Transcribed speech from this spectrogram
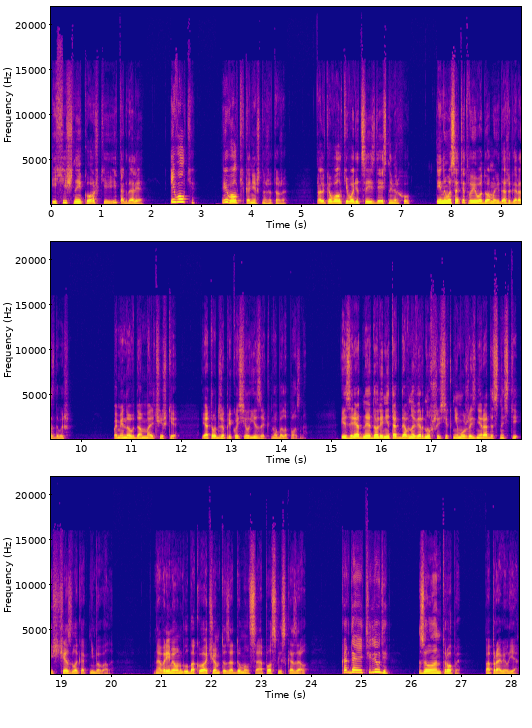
и хищные кошки и так далее. И волки. И волки, конечно же, тоже. Только волки водятся и здесь, наверху. И на высоте твоего дома, и даже гораздо выше. Помянув дом мальчишки, я тут же прикусил язык, но было поздно. Изрядная доля не так давно вернувшейся к нему жизнерадостности исчезла, как не бывало. На время он глубоко о чем-то задумался, а после сказал. «Когда эти люди...» «Зооантропы», — поправил я.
